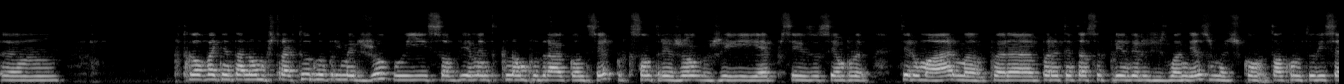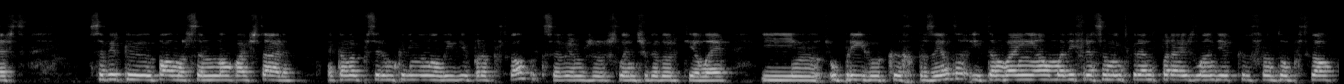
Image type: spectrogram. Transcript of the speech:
um, Portugal vai tentar não mostrar tudo no primeiro jogo e isso obviamente que não poderá acontecer, porque são três jogos e é preciso sempre ter uma arma para, para tentar surpreender os islandeses, mas com, tal como tu disseste, saber que Palmersson não vai estar acaba por ser um bocadinho um alívio para Portugal, porque sabemos o excelente jogador que ele é e hum, o perigo que representa, e também há uma diferença muito grande para a Islândia que defrontou Portugal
